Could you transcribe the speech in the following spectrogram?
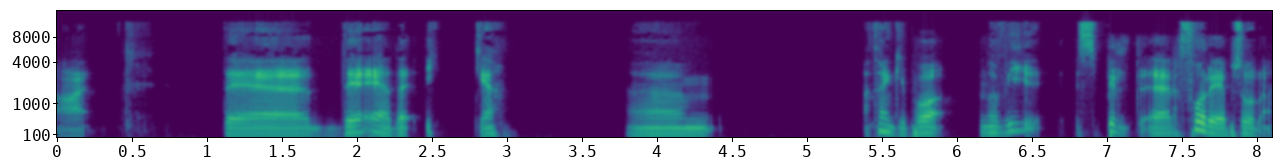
Nei, det, det er det ikke. Um, jeg tenker på når vi spilte eller Forrige episode,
